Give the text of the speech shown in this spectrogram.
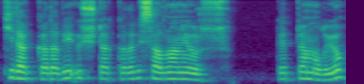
2 dakikada bir, 3 dakikada bir sallanıyoruz. Deprem oluyor.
